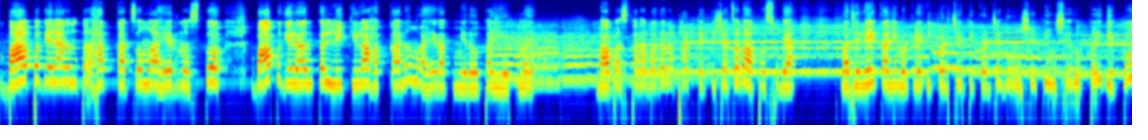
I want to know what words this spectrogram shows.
बाप गेल्यानंतर हक्काचं माहेर नसतं. बाप गेल्यानंतर लेकीला हक्कानं माहेरात मिरवता येत नाही. बाप असताना बघा ना फाटक्या किशाचा बाप असू द्या. माझे लेक आली म्हटलं इकडचे तिकडचे दोनशे तीनशे रुपये घेतो.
